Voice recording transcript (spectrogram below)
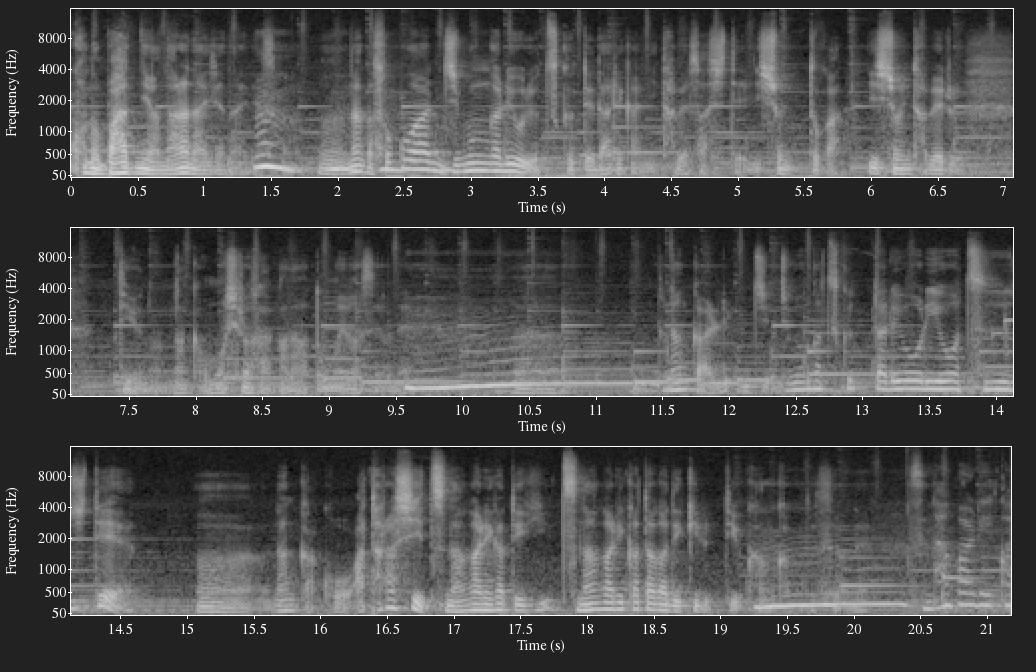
この場にはならないじゃないですか、ううんんなんかそこは自分が料理を作って誰かに食べさせて一緒にとか一緒に食べるっていうのなんか面白さかなと思いますよね。うんなんかじ自分が作った料理を通じて、うん、なんかこう新しいつながりができつながり方ができるっていう感覚ですよね。つながり方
